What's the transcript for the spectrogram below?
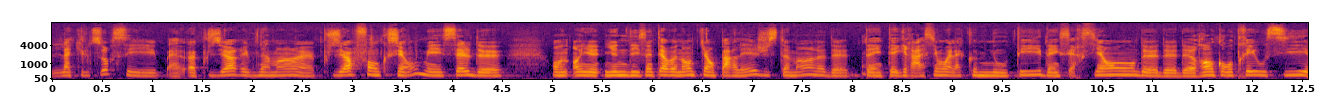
la culture, c'est a, a plusieurs, évidemment, euh, plusieurs fonctions, mais celle de, il y a une des intervenantes qui en parlait justement d'intégration à la communauté, d'insertion, de, de, rencontrer aussi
